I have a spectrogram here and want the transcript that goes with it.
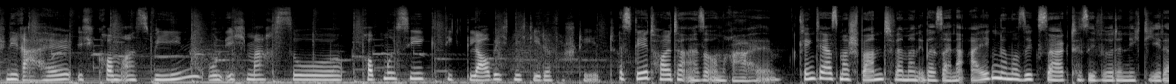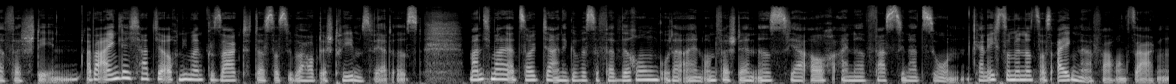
Ich bin die Rahel, ich komme aus Wien und ich mache so Popmusik, die glaube ich nicht jeder versteht. Es geht heute also um Rahel. Klingt ja erstmal spannend, wenn man über seine eigene Musik sagt, sie würde nicht jeder verstehen. Aber eigentlich hat ja auch niemand gesagt, dass das überhaupt erstrebenswert ist. Manchmal erzeugt ja eine gewisse Verwirrung oder ein Unverständnis ja auch eine Faszination. Kann ich zumindest aus eigener Erfahrung sagen.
